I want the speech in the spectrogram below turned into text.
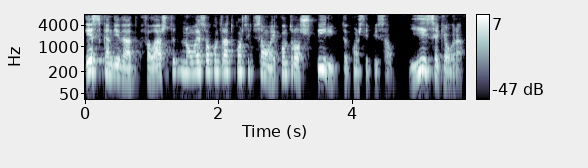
Esse candidato que falaste não é só contra a Constituição, é contra o espírito da Constituição. E isso é que é o grave.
